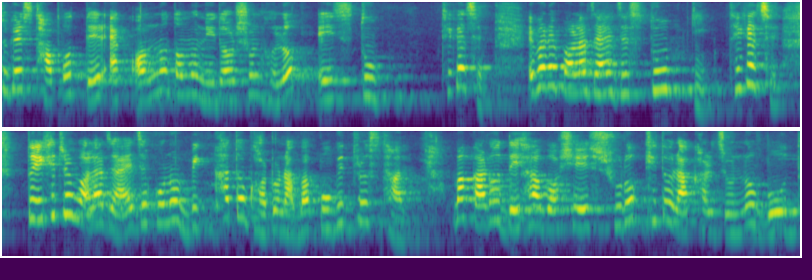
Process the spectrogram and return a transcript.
যুগের স্থাপত্যের এক অন্যতম নিদর্শন হলো এই স্তূপ, ঠিক আছে? এবারে বলা যায় যে স্তূপ কি, ঠিক আছে? তো এক্ষেত্রে বলা যায় যে কোনো বিখ্যাত ঘটনা বা পবিত্র স্থান বা কারও দেহাবশেষ সুরক্ষিত রাখার জন্য বৌদ্ধ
